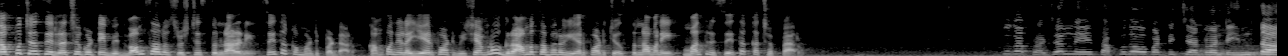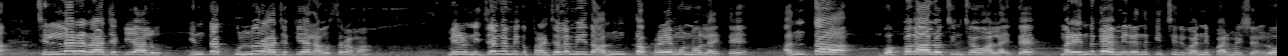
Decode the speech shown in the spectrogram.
తప్పు చేసి రెచ్చగొట్టి విధ్వంసాలు సృష్టిస్తున్నారని సీతక్క మండిపడ్డారు. కంపెనీల ఏర్పాటు విషయంలో గ్రామ సభలు ఏర్పాటు చేస్తున్నామని మంత్రి సీతక్క చెప్పారు. ఎక్కువగా ప్రజల్ని తప్పుదోవ పట్టించేటువంటి ఇంత చిల్లర రాజకీయాలు ఇంత కుళ్ళు రాజకీయాలు అవసరమా? మీరు నిజంగా మీకు ప్రజల మీద అంత ప్రేమ ఉన్నోళ్ళైతే అంత గొప్పగా ఆలోచించే వాళ్ళైతే మరి ఎందుకయ్యా మీరు ఎందుకు ఇచ్చారు ఇవన్నీ పర్మిషన్లు?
